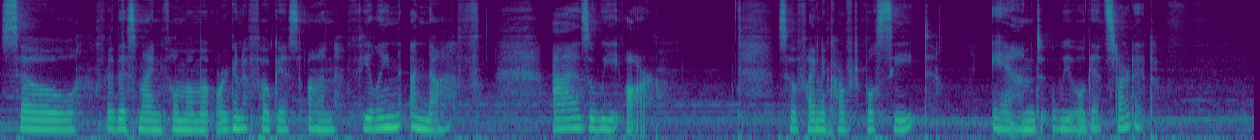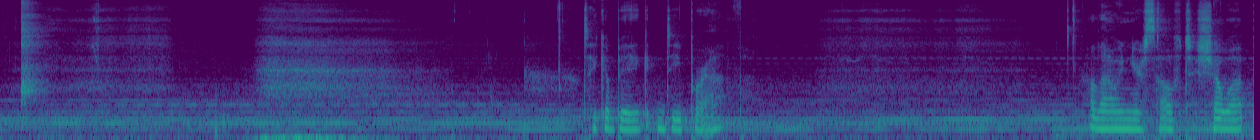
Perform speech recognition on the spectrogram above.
So, for this mindful moment, we're going to focus on feeling enough as we are. So, find a comfortable seat and we will get started. Take a big, deep breath. Allowing yourself to show up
